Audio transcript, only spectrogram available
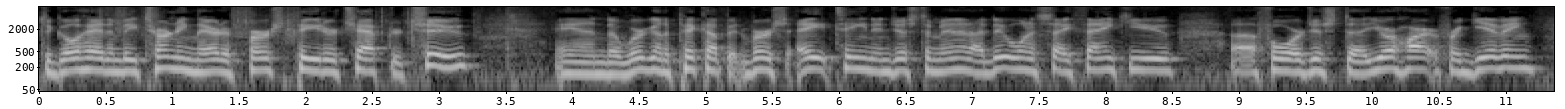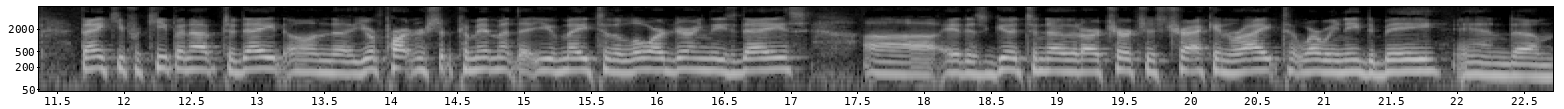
to go ahead and be turning there to 1 Peter chapter 2. And uh, we're going to pick up at verse 18 in just a minute. I do want to say thank you uh, for just uh, your heart for giving. Thank you for keeping up to date on uh, your partnership commitment that you've made to the Lord during these days. Uh, it is good to know that our church is tracking right to where we need to be, and um,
